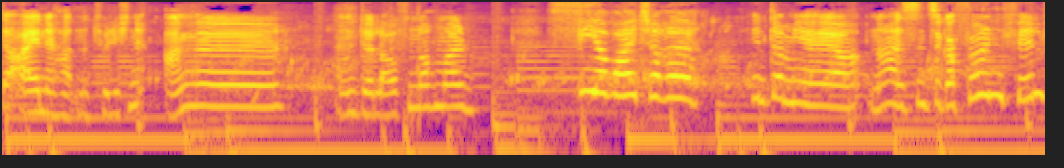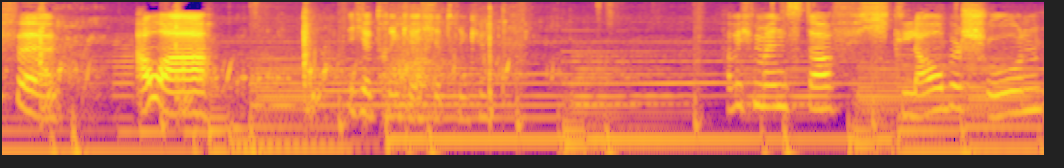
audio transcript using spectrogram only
Der eine hat natürlich eine Angel. Und da laufen nochmal vier weitere hinter mir her. Na, es sind sogar fünf. Hilfe. Aua. Ich ertrinke, ich ertrinke. Habe ich meinen Stuff? Ich glaube schon.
